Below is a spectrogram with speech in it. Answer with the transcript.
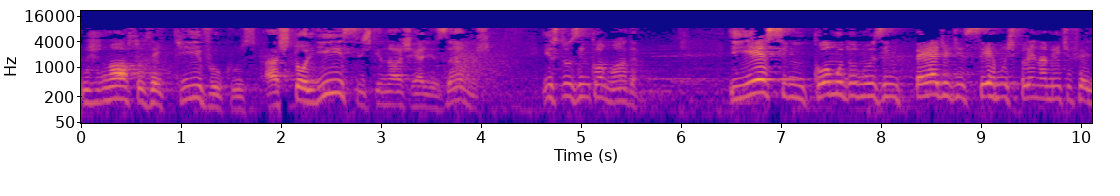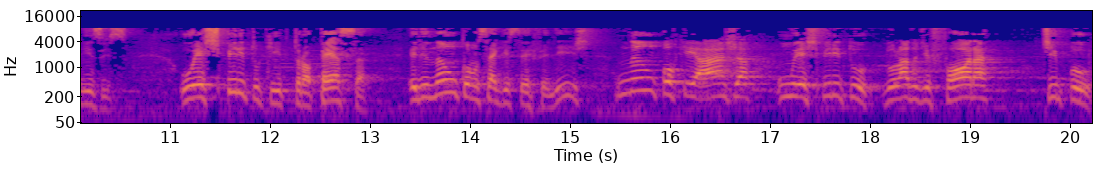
os nossos equívocos, as tolices que nós realizamos, isso nos incomoda. E esse incômodo nos impede de sermos plenamente felizes. O espírito que tropeça, ele não consegue ser feliz não porque haja um espírito do lado de fora, tipo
